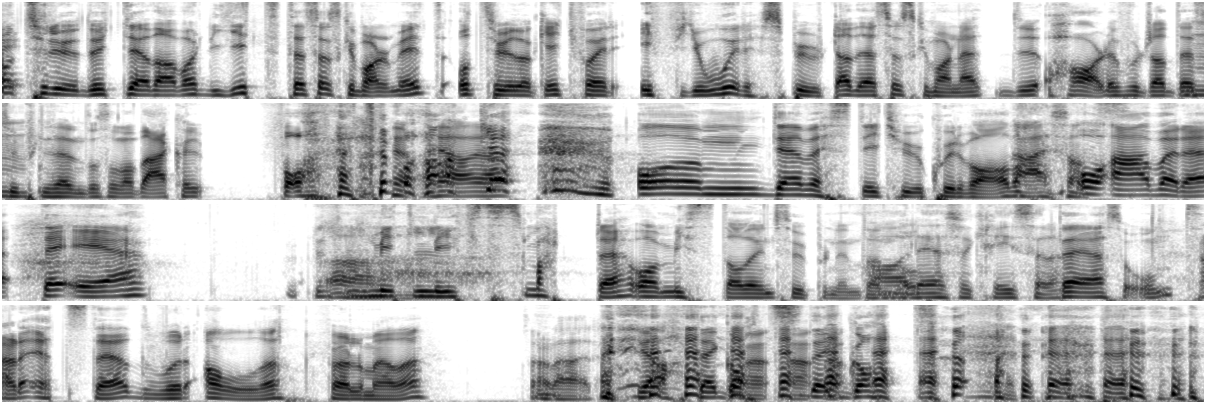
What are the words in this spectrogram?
Og tror du ikke det da ble gitt til søskenbarnet mitt? Og tror dere ikke, for i fjor spurte jeg det søskenbarnet Du, Har du fortsatt det Mm. Super Nintendo sånn at jeg kan få deg tilbake? Ja, ja. Og mm, det visste ikke hun hvor var. Da. Nei, sant. og jeg bare Det er Ah. mitt livs smerte å ha mista den Super Ja, Ah, det er så krise, det. det er så ondt. Er det ett sted hvor alle føler med deg, så er det her. Ja, det er godt. Det er godt.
